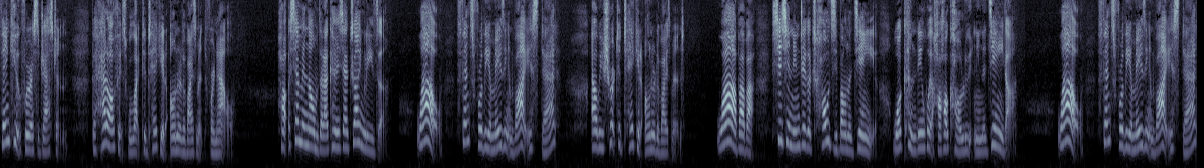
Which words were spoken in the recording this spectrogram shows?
Thank you for your suggestion. The head office would like to take it under advisement for now. 好，下面呢，我们再来看一下这样一个例子：Wow, thanks for the amazing advice, Dad. I'll be sure to take it under advisement. 哇，爸爸，谢谢您这个超级棒的建议，我肯定会好好考虑您的建议的。Wow, thanks for the amazing advice, Dad.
